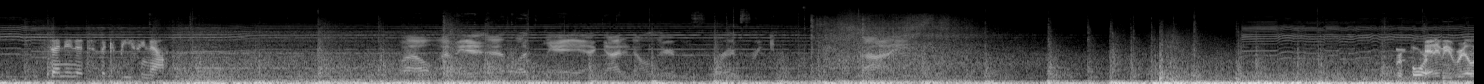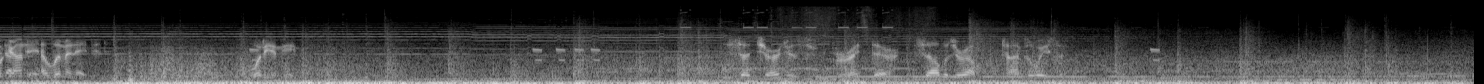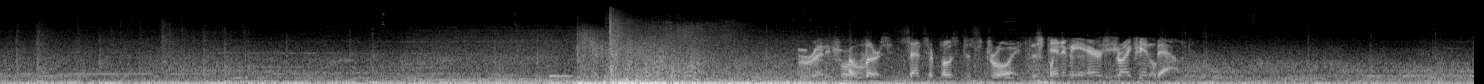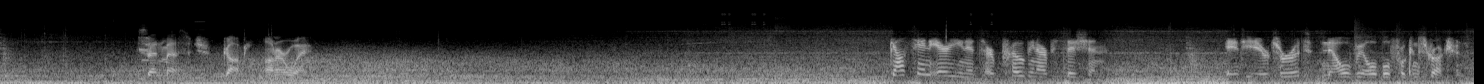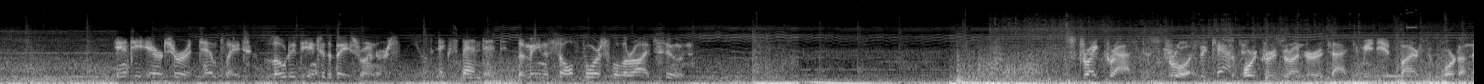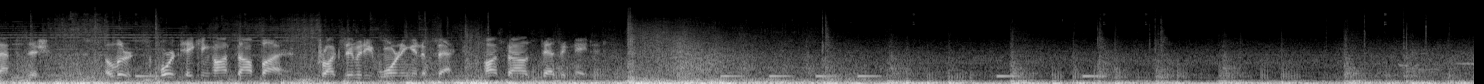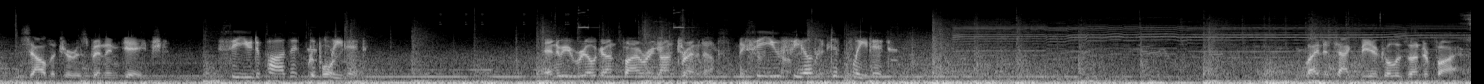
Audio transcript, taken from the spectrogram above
Sending it to the Kapisi now. Position. Anti-air turret now available for construction. Anti-air turret templates loaded into the base runners. Expended. The main assault force will arrive soon. Strike craft destroyed. Support cruiser under attack. Immediate fire support on that position. Alert. Support taking hostile fire. Proximity warning in effect. Hostiles designated. Salvager has been engaged. CU deposit Report. depleted. Enemy railgun firing on premises. CU field depleted. Light attack vehicle is under fire.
